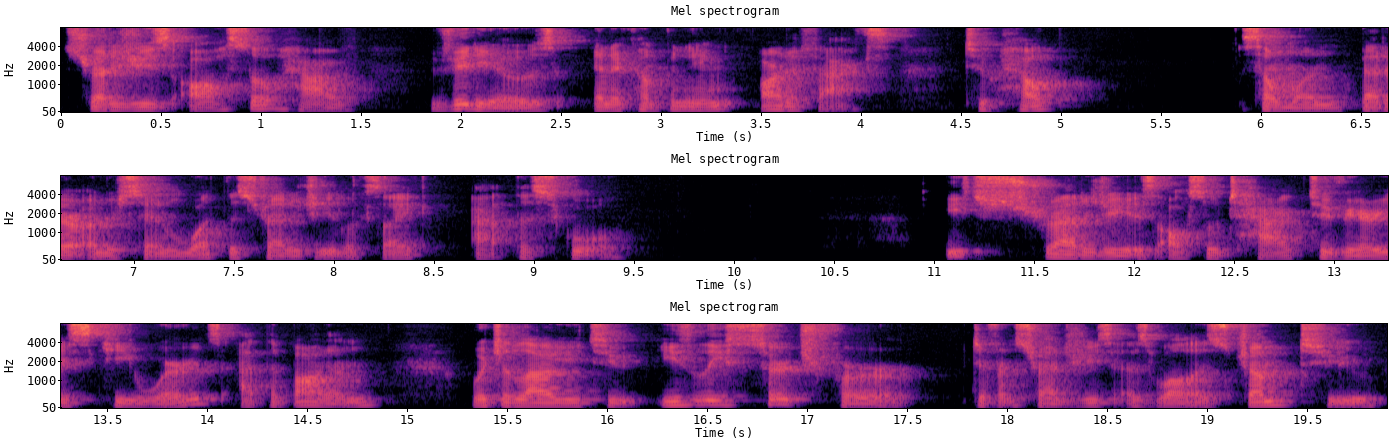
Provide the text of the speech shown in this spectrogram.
Strategies also have videos and accompanying artifacts to help someone better understand what the strategy looks like at the school. Each strategy is also tagged to various keywords at the bottom, which allow you to easily search for different strategies as well as jump to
